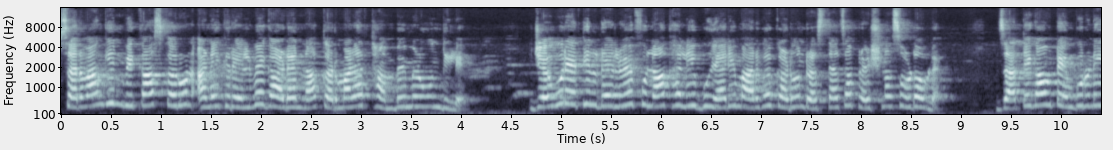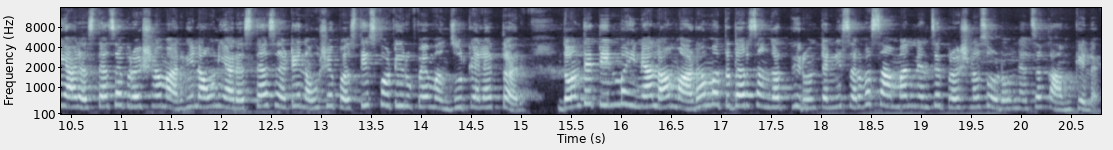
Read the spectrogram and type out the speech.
सर्वांगीण विकास करून अनेक रेल्वे गाड्यांना करमाळ्यात थांबे मिळवून दिले. जेऊर येथील रेल्वे पुलाखाली भुयारी मार्ग काढून रस्त्याचा प्रश्न सोडवलाय. जातेगाव टेंभुर्णी या रस्त्याचा प्रश्न मार्गी लावून या रस्त्यासाठी नऊशे पस्तीस कोटी रुपये मंजूर केले तर दोन ते तीन महिन्याला माढा मतदारसंघात फिरून त्यांनी सर्वसामान्यांचे प्रश्न सोडवण्याचं काम केलंय.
